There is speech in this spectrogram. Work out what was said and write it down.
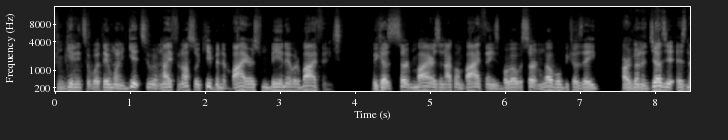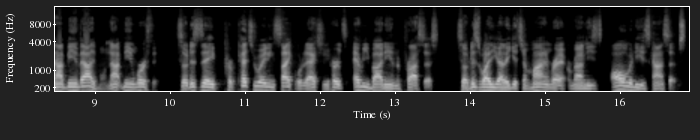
from getting to what they want to get to in life, and also keeping the buyers from being able to buy things. Because certain buyers are not going to buy things below a certain level because they are going to judge it as not being valuable, not being worth it. So this is a perpetuating cycle that actually hurts everybody in the process. So this is why you got to get your mind right around these all of these concepts.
